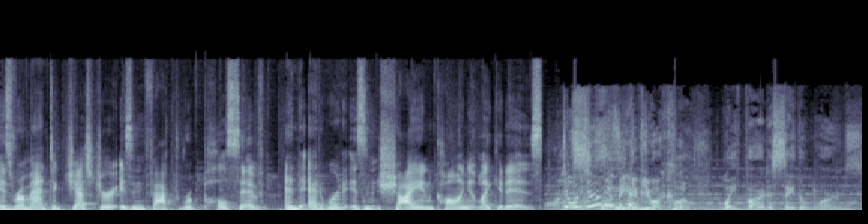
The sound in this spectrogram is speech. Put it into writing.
His romantic gesture is in fact repulsive, and Edward isn't shy in calling it like it is. Don't do this Let me here. give you a clue. Wait for her to say the words.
